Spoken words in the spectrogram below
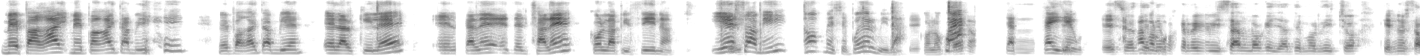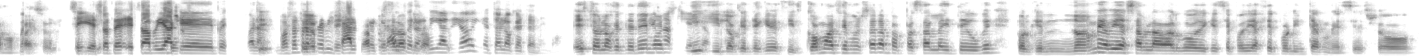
Me pagáis, me pagáis también, me pagáis también el alquiler, el calé, del chalet con la piscina. Y eso a mí no me se puede olvidar. Con lo cual, Mm, eso tenemos que revisarlo, que ya te hemos dicho que no estamos para eso. Sí, eso, habría que. Bueno, vosotros revisarlo, pero a día de hoy esto es lo que tenemos. Esto es lo que tenemos y, lo que te quiero decir, ¿cómo hacemos ahora para pasar la ITV? Porque no me habías hablado algo de que se podía hacer por internet, eso.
